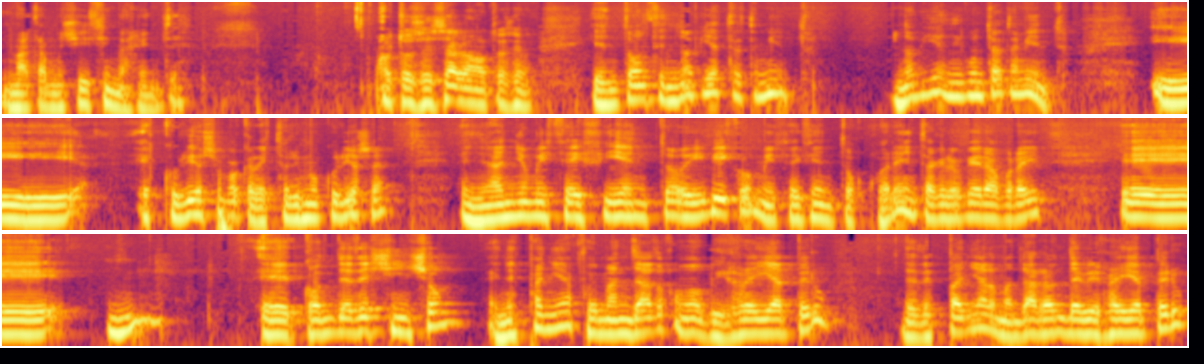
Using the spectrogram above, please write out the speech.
mata a muchísima gente. Otros se salvan, otros se... Y entonces no había tratamiento, no había ningún tratamiento. Y es curioso porque la historia es muy curiosa. En el año 1600 y pico, 1640 creo que era por ahí, eh, el conde de Chinchón en España fue mandado como virrey al Perú. Desde España lo mandaron de virrey al Perú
